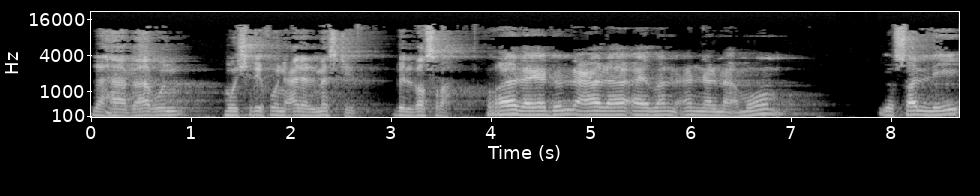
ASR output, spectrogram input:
لها باب مشرف على المسجد بالبصرة. وهذا يدل على أيضا أن المأموم يصلي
